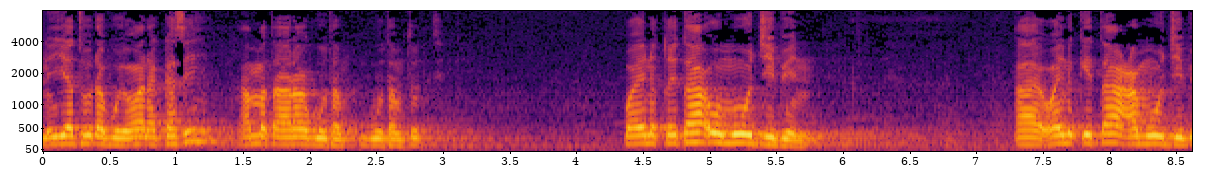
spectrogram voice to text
niyyatuu dhabu waan akkasi hamma xaaraa guutamtutti وانقطاع موجب آه وانقطاع موجب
